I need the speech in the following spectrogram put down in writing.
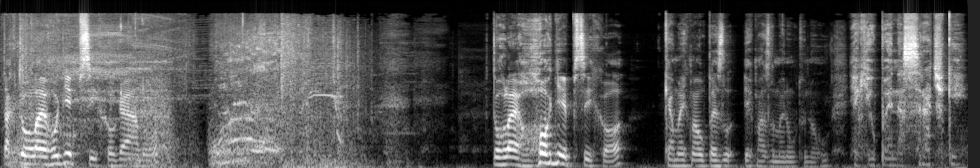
Tak tohle je hodně psycho, kámo. Tohle je hodně psycho. Kámo, jak má úplně zl jak má zlomenou tu nohu. Jak je úplně na sračky.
